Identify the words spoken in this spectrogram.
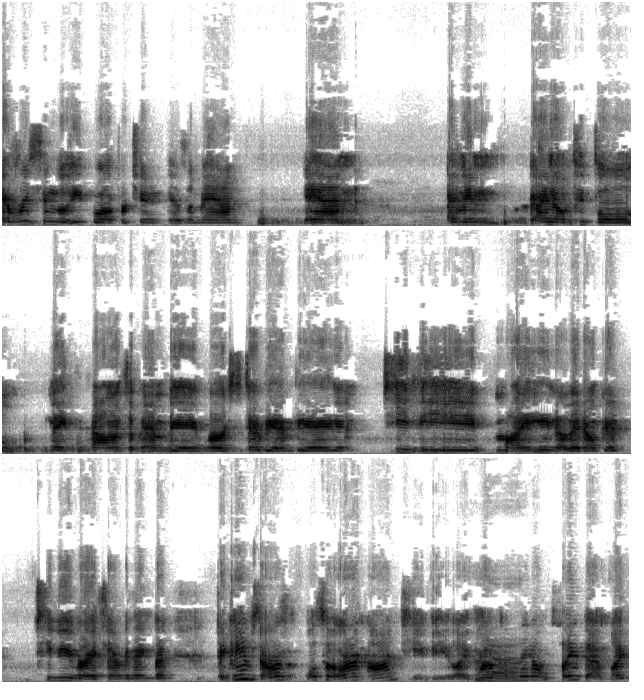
every single equal opportunity as a man. And I mean, I know people make the comments of NBA versus WNBA and TV. My, you know, they don't get TV rights and everything, but the games also aren't on TV. Like, how yeah. come they don't play them? Like,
